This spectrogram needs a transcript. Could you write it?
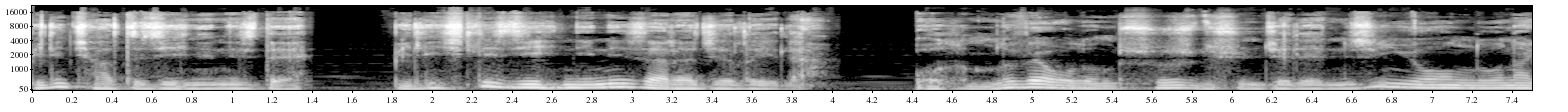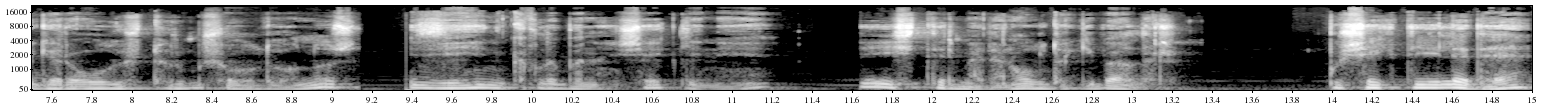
bilinçaltı zihninizde bilinçli zihniniz aracılığıyla olumlu ve olumsuz düşüncelerinizin yoğunluğuna göre oluşturmuş olduğunuz zihin kalıbının şeklini değiştirmeden olduğu gibi alır. Bu şekliyle de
